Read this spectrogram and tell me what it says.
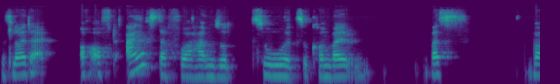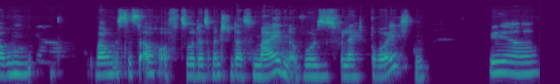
dass Leute auch oft Angst davor haben, so zur Ruhe zu kommen, weil was, warum, warum ist das auch oft so, dass Menschen das meiden, obwohl sie es vielleicht bräuchten? Ja.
